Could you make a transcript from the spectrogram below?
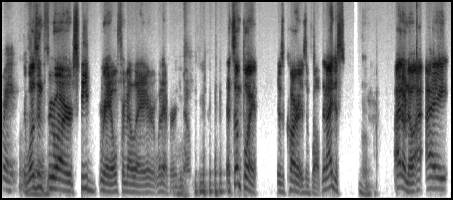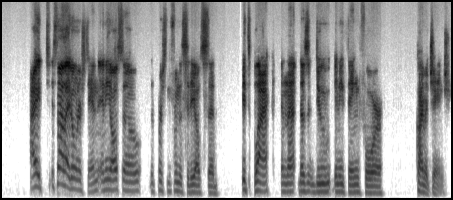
Right. it wasn't through our speed rail from la or whatever you know. At some point there's a car is involved and i just Hmm. i don't know. I, I i it's not that i don't understand and he also the person from the city also said it's black and that doesn't do anything for climate change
